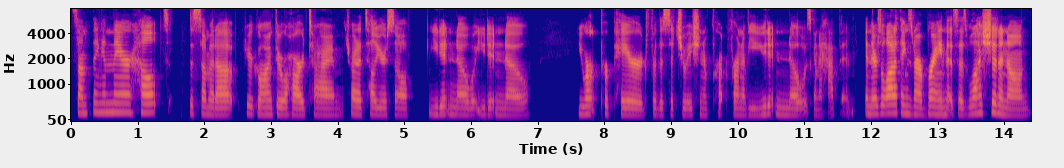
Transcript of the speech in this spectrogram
something in there helped. To sum it up, if you're going through a hard time, try to tell yourself you didn't know what you didn't know. You weren't prepared for the situation in front of you. You didn't know it was going to happen. And there's a lot of things in our brain that says, well, I should have known.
